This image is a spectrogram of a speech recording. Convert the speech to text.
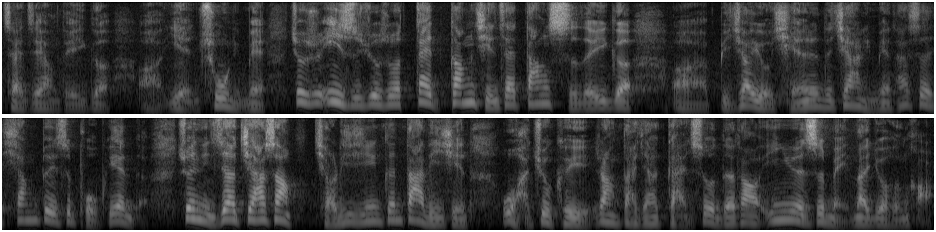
在这样的一个呃演出里面，就是意思就是说，在钢琴在当时的一个呃比较有钱人的家里面，它是相对是普遍的。所以你只要加上小提琴跟大提琴，哇，就可以让大家感受得到音乐之美，那就很好。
